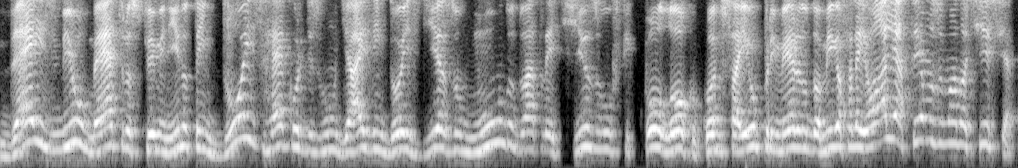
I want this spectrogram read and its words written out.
10 mil metros feminino tem dois recordes mundiais em dois dias. O mundo do atletismo ficou louco. Quando saiu o primeiro no domingo, eu falei: Olha, temos uma notícia.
